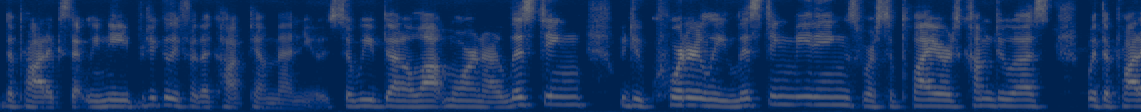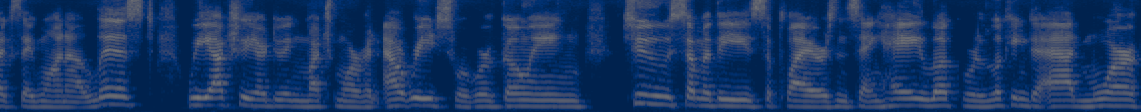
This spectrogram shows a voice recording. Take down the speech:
the products that we need, particularly for the cocktail menus. So we've done a lot more in our listing. We do quarterly listing meetings where suppliers come to us with the products they want to list. We actually are doing much more of an outreach where we're going to some of these suppliers and saying, hey, look, we're looking to add more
